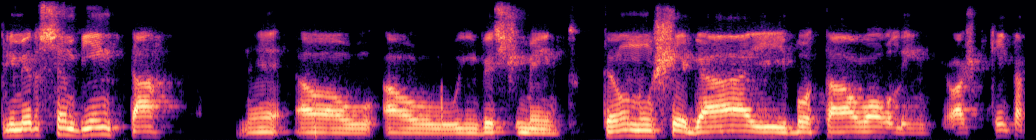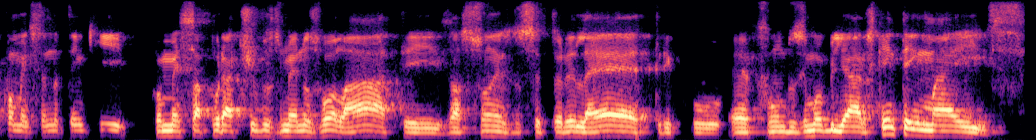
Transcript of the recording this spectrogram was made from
primeiro se ambientar né, ao, ao investimento. Então, não chegar e botar o all-in. Eu acho que quem está começando tem que começar por ativos menos voláteis, ações do setor elétrico, é, fundos imobiliários. Quem tem mais,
